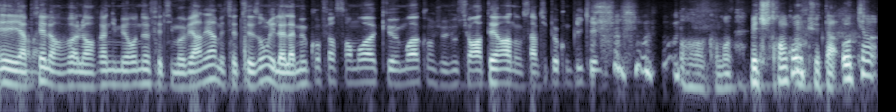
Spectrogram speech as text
Et après, leur, leur vrai numéro 9 est Timo Werner, mais cette saison, il a la même confiance en moi que moi quand je joue sur un terrain, donc c'est un petit peu compliqué. Oh, comment... Mais tu te rends compte que tu n'as aucun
